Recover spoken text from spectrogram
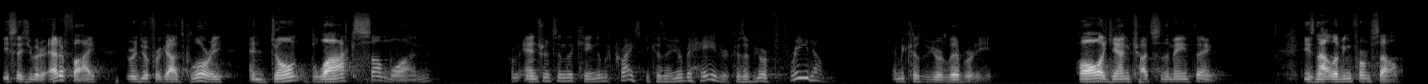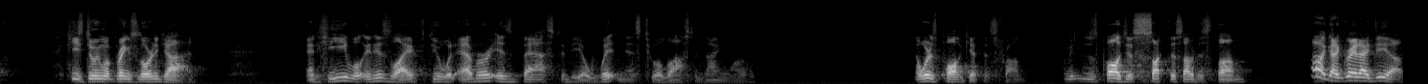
he says you better edify, you better do it for God's glory, and don't block someone from entrance into the kingdom of Christ because of your behavior, because of your freedom, and because of your liberty. Paul again cuts to the main thing. He's not living for himself. He's doing what brings glory to God. And he will, in his life, do whatever is best to be a witness to a lost and dying world. Now, where does Paul get this from? I mean, does Paul just suck this out of his thumb? Oh, I got a great idea.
